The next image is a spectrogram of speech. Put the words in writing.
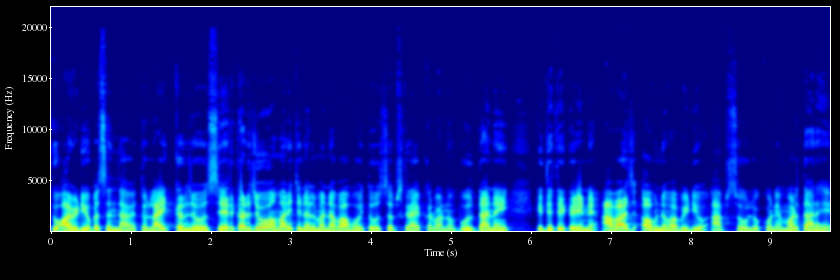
તો આ વીડિયો પસંદ આવે તો લાઇક કરજો, શેર કરજો. અમારી ચેનલમાં નવા હોય તો સબસ્ક્રાઈબ કરવાનું ભૂલતા નહીં, કે જેથી કરીને આવા જ અવનવા વીડિયો આપ સૌ લોકોને મળતા રહે.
